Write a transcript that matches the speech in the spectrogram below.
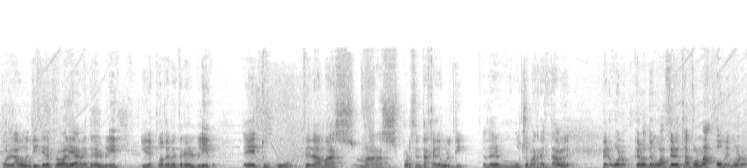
Con la ulti tienes probabilidad de meter el bleed. Y después de meter el bleed, eh, tu Q te da más, más porcentaje de ulti. Entonces es mucho más rentable pero bueno, que lo tengo que hacer de esta forma o me moro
